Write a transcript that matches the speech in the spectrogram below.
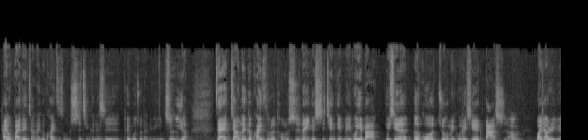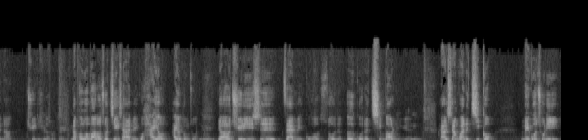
还有拜登讲那个刽子手的事情，可能是推波助澜的原因之一了。在讲那个筷子手的同时，那个时间点，美国也把一些俄国驻美国的一些大使啊、嗯外交人员呢驱离了。那彭博报道说，接下来美国还有还有动作，嗯要驱离是在美国所有的俄国的情报人员，嗯还有相关的机构。美国处理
